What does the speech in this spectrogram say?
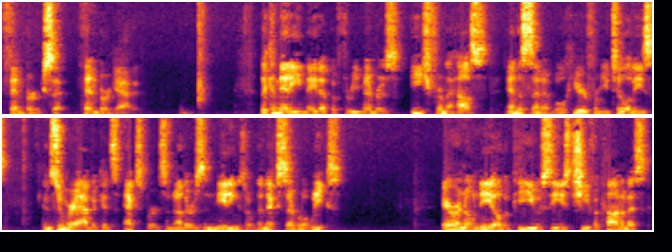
Fenberg said. Fenberg added. The committee, made up of three members, each from the House and the Senate will hear from utilities, consumer advocates, experts, and others in meetings over the next several weeks. Aaron O'Neill, the PUC's chief economist,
